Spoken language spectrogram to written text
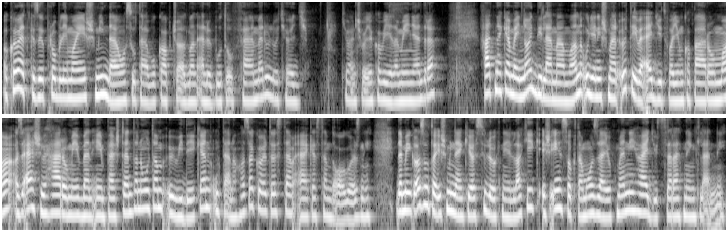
A következő probléma is minden hosszú távú kapcsolatban előbb-utóbb felmerül, úgyhogy kíváncsi vagyok a véleményedre. Hát nekem egy nagy dilemmám van, ugyanis már öt éve együtt vagyunk a párommal. Az első három évben én Pesten tanultam, ő vidéken, utána hazaköltöztem, elkezdtem dolgozni. De még azóta is mindenki a szülőknél lakik, és én szoktam hozzájuk menni, ha együtt szeretnénk lenni.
